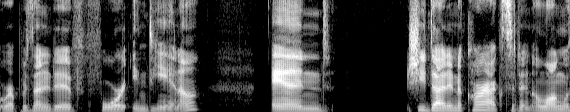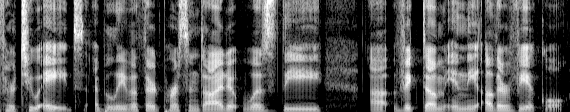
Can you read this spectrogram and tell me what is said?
representative for Indiana and she died in a car accident along with her two aides. I believe a third person died. It was the uh, victim in the other vehicle.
